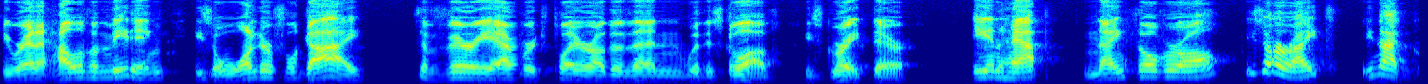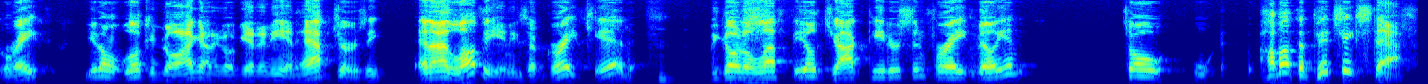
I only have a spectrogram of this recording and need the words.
He ran a hell of a meeting. He's a wonderful guy. He's a very average player other than with his glove. He's great there. Ian Happ, ninth overall. He's all right. He's not great. You don't look and go, I got to go get an Ian Happ jersey. And I love Ian. He's a great kid. We go to left field, Joc Pederson for eight million. So how about the pitching staff?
